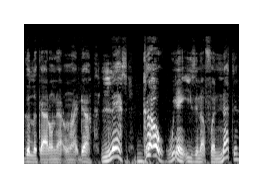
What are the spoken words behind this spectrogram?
Good look out on that one right there. Let's go. We ain't easing up for nothing.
